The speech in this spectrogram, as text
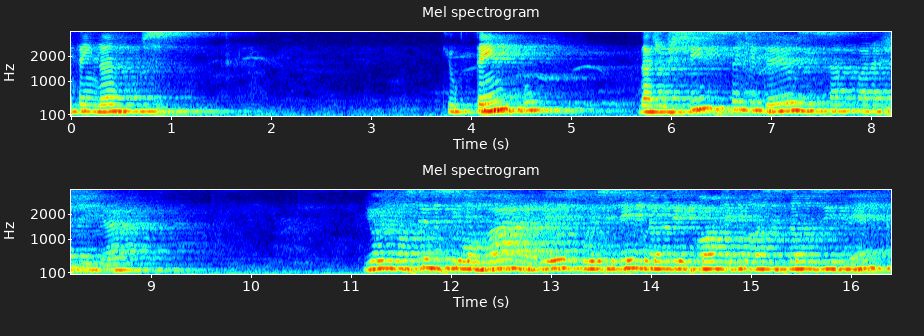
entendamos que o tempo da justiça de Deus está para chegar. E hoje nós temos que louvar a Deus por esse tempo da misericórdia que nós estamos vivendo.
